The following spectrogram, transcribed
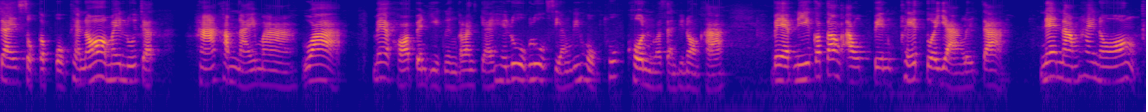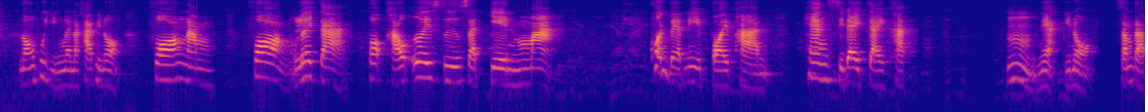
ใจสกปรกแท้นอไม่รู้จะหาคำไหนมาว่า แม่ขอเป็นอีกหนึ่งกำลังใจให้ลูกลูกเสียงวิหกทุกคนว่าแสนพี่น้องคะแบบนี้ก็ต้องเอาเป็นเคสตัวอย่างเลยจ้าแนะนำให้น้องน้องผู้หญิงเลยนะคะ พี่น้องฟ้องนำฟ้องเลยจ้าเพราะเขาเอ่ยสื่อสัดเจนมาก คนแบบนี้ปล่อยผ่าน แห้งสิได้ใจคักอืม เนี่ย พี่น้องสำหรับ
